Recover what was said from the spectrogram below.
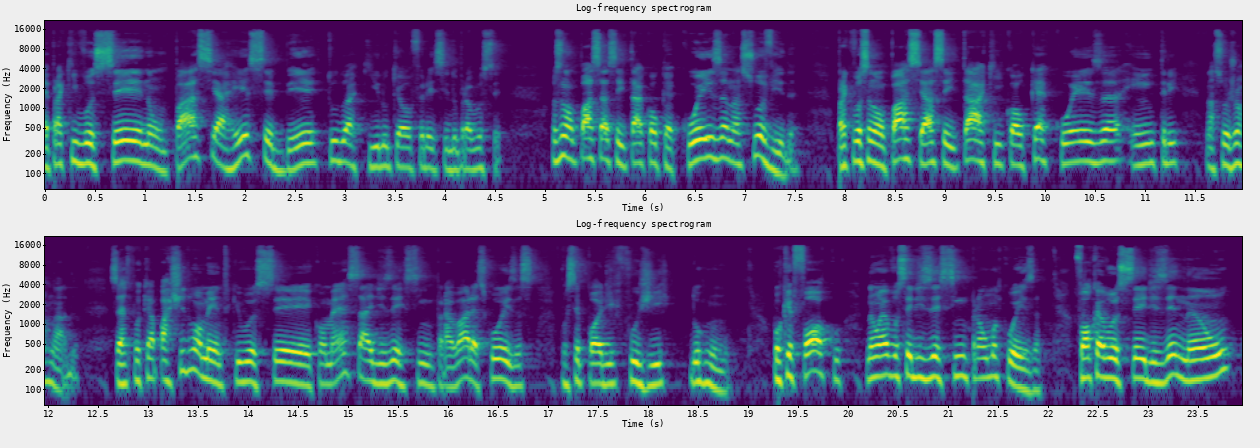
é para que você não passe a receber tudo aquilo que é oferecido para você. Você não passe a aceitar qualquer coisa na sua vida. Para que você não passe a aceitar que qualquer coisa entre na sua jornada, certo? Porque a partir do momento que você começa a dizer sim para várias coisas, você pode fugir do rumo. Porque foco não é você dizer sim para uma coisa. Foco é você dizer não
